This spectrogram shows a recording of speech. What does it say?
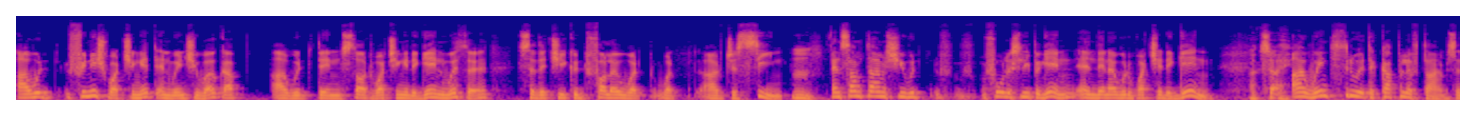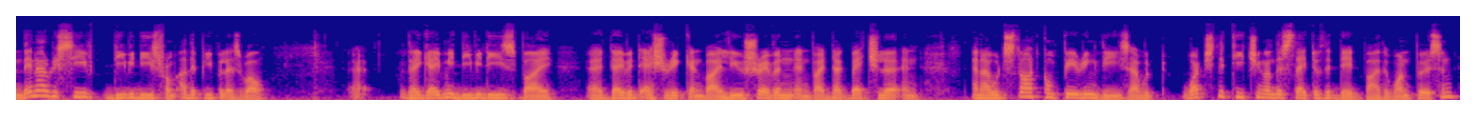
I would finish watching it, and when she woke up, I would then start watching it again with her so that she could follow what, what I've just seen. And sometimes she would f- fall asleep again, and then I would watch it again. Okay. So I went through it a couple of times, and then I received DVDs from other people as well. Uh, they gave me DVDs by uh, David Asscherick and by Leo Schreven and by Doug Batchelor, and and I would start comparing these. I would watch the teaching on the state of the dead by the one person,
